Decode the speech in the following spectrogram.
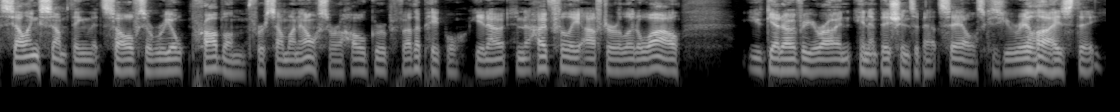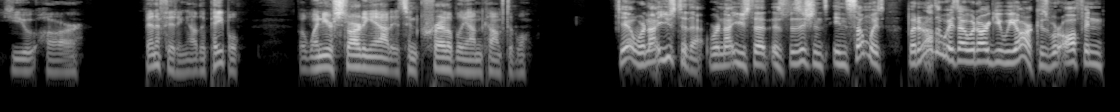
selling something that solves a real problem for someone else or a whole group of other people, you know? And hopefully, after a little while, you get over your own inhibitions about sales because you realize that you are benefiting other people. But when you're starting out, it's incredibly uncomfortable. Yeah, we're not used to that. We're not used to that as physicians in some ways, but in other ways, I would argue we are because we're often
